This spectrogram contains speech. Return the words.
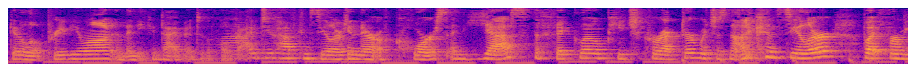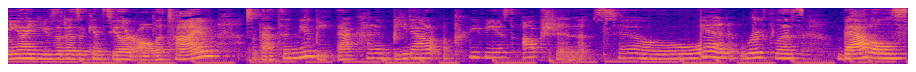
get a little preview on and then you can dive into the full uh, guide. I do have concealers in there of course and yes the Fitglow Peach Corrector which is not a concealer but for me I use it as a concealer all the time so that's a newbie. That kind of beat out a previous option. So again, Ruthless battles,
